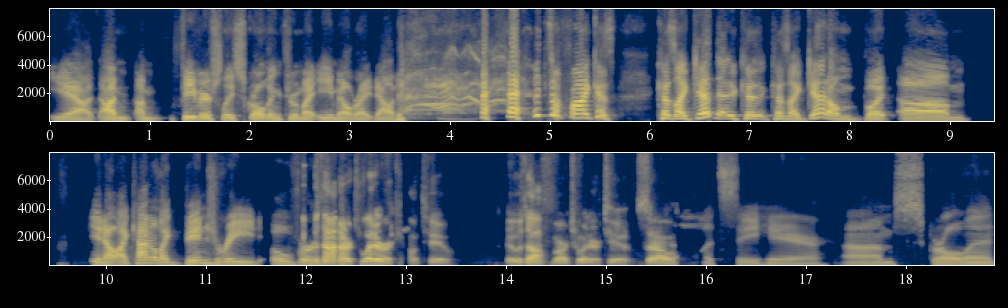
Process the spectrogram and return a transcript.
Yeah, I'm I'm feverishly scrolling through my email right now. it's a fine because because I get that because I get them, but um, you know, I kind of like binge read over. It was on our Twitter account too. It was off of our Twitter too. So let's see here. Um, scrolling.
